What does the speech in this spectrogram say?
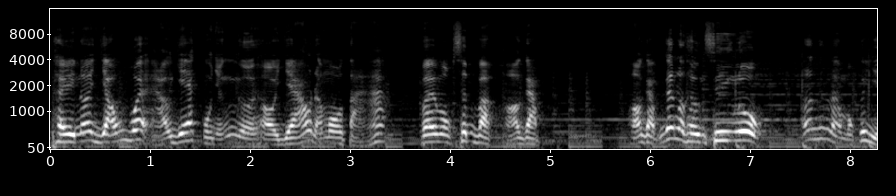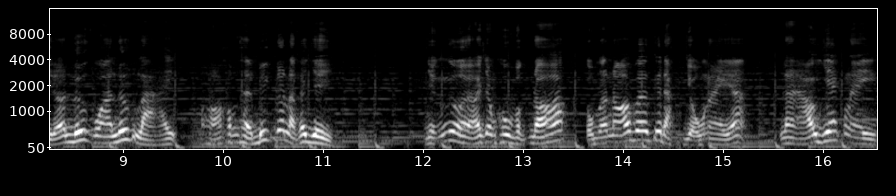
thì nó giống với ảo giác của những người hồi giáo đã mô tả. Về một sinh vật họ gặp họ gặp rất là thường xuyên luôn. Đó chính là một cái gì đó lướt qua lướt lại họ không thể biết đó là cái gì. Những người ở trong khu vực đó cũng đã nói với cái đặc vụ này á, là ảo giác này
